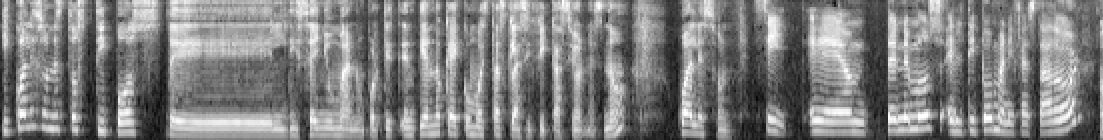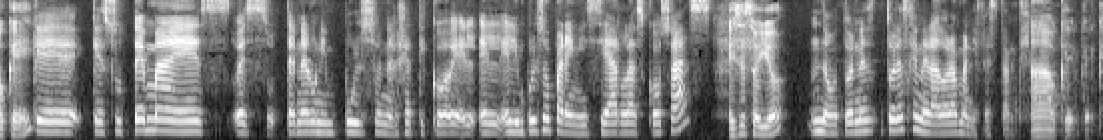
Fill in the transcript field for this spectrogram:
¿Y cuáles son estos tipos del diseño humano? Porque entiendo que hay como estas clasificaciones, ¿no? ¿Cuáles son? Sí, eh, tenemos el tipo manifestador, Ok. que, que su tema es, es tener un impulso energético, el, el- el impulso para iniciar las cosas. ¿Ese soy yo? No, tú eres, tú eres generadora manifestante. Ah, ok, ok, ok.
